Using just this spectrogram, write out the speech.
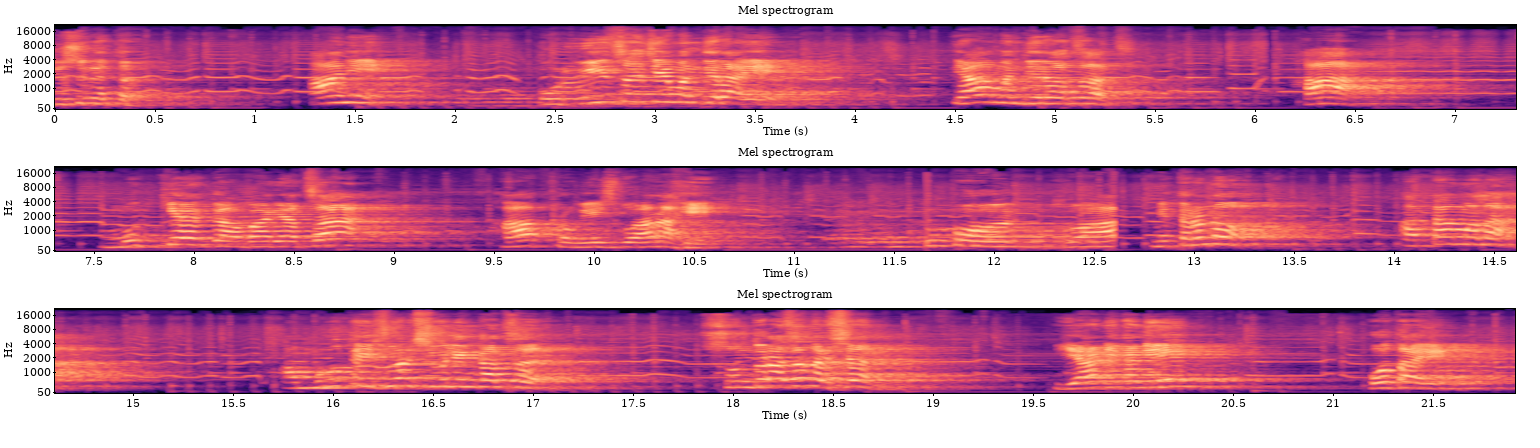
दिसून येतं. आणि पूर्वीचं जे मंदिर आहे त्या मंदिराचाच हा मुख्य गाभाऱ्याचा हा प्रवेशद्वार आहे. द्वार मित्रांनो आता मला अमृतेश्वर शिवलिंगाचं सुंदराचं दर्शन या ठिकाणी होत आहे.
